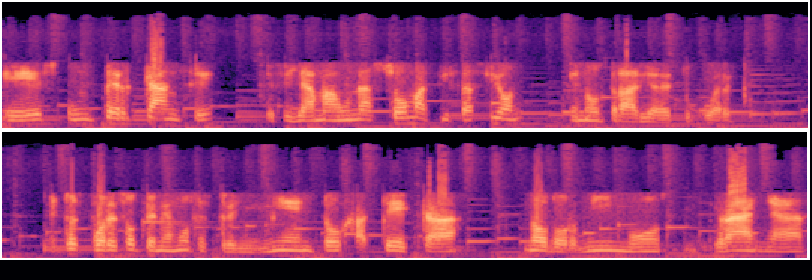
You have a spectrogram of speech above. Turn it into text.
es un percance que se llama una somatización en otra área de tu cuerpo. Entonces por eso tenemos estreñimiento, jaqueca, no dormimos, migrañas,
